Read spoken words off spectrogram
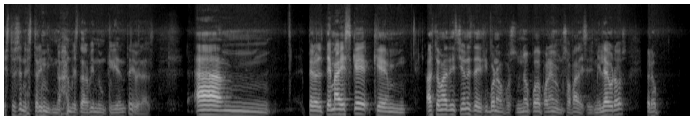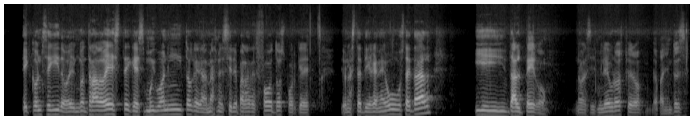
esto es en streaming, no me está viendo un cliente verás. Pero el tema es que, que has tomado decisiones de decir, bueno, pues no puedo poner un sofá de 6.000 euros, pero he conseguido, he encontrado este que es muy bonito, que además me sirve para hacer fotos porque tiene una estética que me gusta y tal, y da el pego. No vale 6.000 euros, pero. Entonces,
